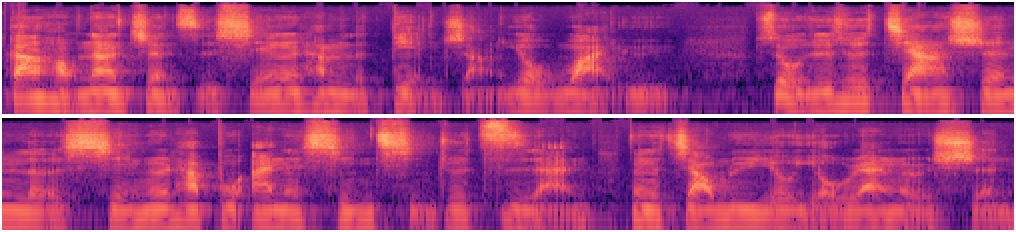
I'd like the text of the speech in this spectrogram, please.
刚好那阵子贤儿他们的店长又外遇，所以我觉得是加深了贤儿他不安的心情，就是自然那个焦虑又油然而生。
